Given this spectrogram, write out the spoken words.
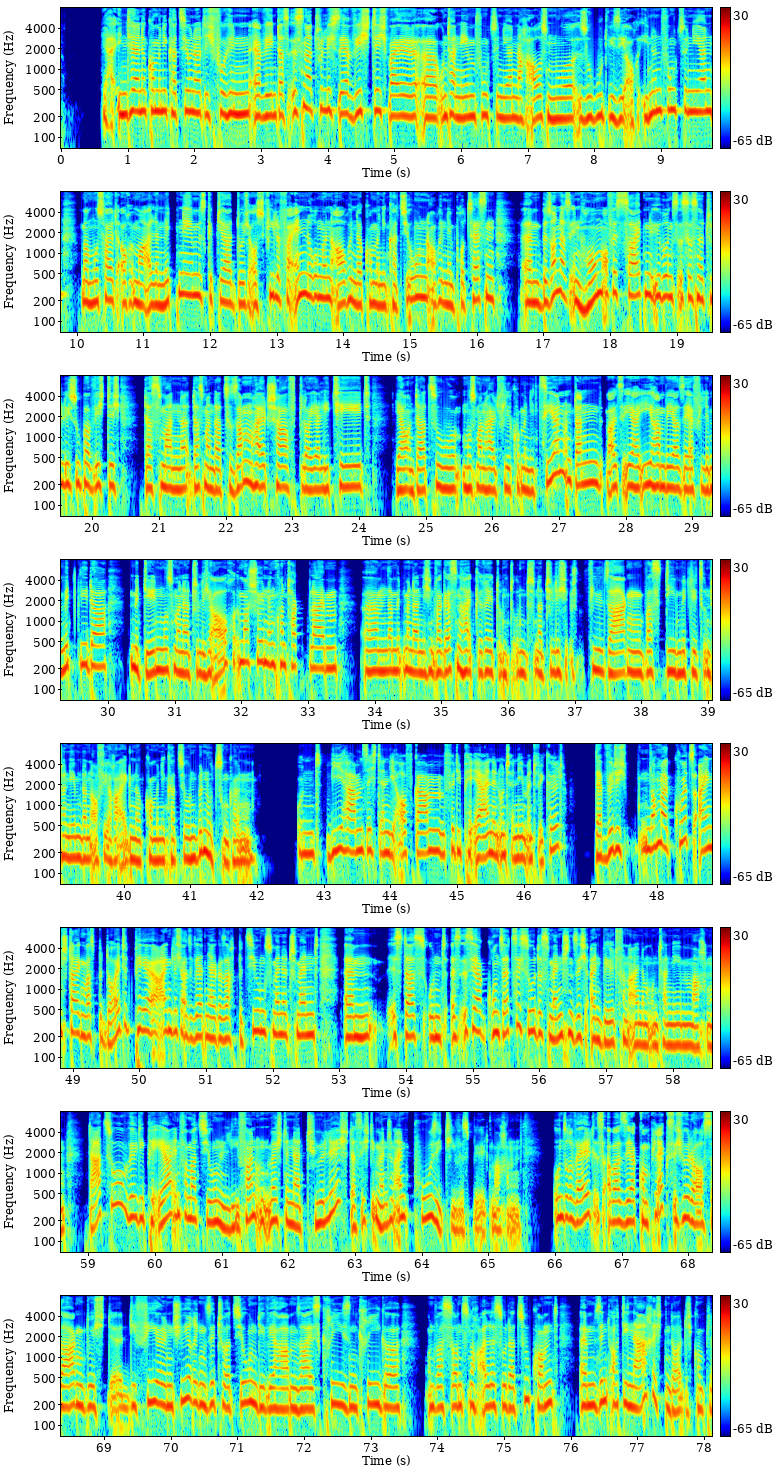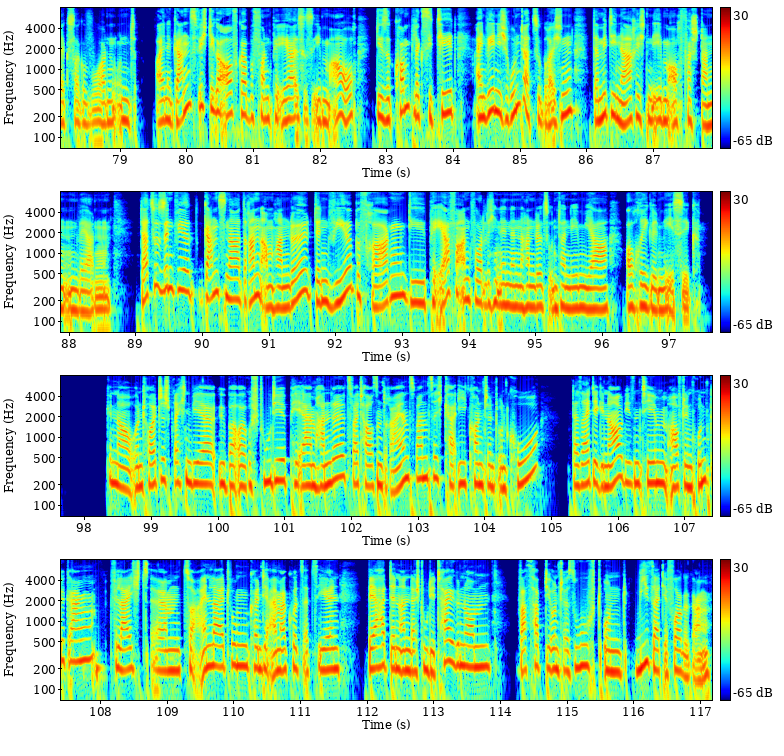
Ja, interne Kommunikation hatte ich vorhin erwähnt. Das ist natürlich sehr wichtig, weil äh, Unternehmen funktionieren nach außen nur so gut, wie sie auch innen funktionieren. Man muss halt auch immer alle mitnehmen. Es gibt ja durchaus viele Veränderungen, auch in der Kommunikation, auch in den Prozessen. Ähm, besonders in Homeoffice-Zeiten übrigens ist es natürlich super wichtig, dass man, dass man da Zusammenhalt schafft, Loyalität. Ja, und dazu muss man halt viel kommunizieren. Und dann als EHI haben wir ja sehr viele Mitglieder. Mit denen muss man natürlich auch immer schön in Kontakt bleiben, ähm, damit man da nicht in Vergessenheit gerät und, und natürlich viel sagen, was die Mitgliedsunternehmen dann auch für ihre eigene Kommunikation benutzen können. Und wie haben sich denn die Aufgaben für die PR in den Unternehmen entwickelt? Da würde ich noch mal kurz einsteigen, was bedeutet PR eigentlich? Also wir hatten ja gesagt, Beziehungsmanagement ähm, ist das. Und es ist ja grundsätzlich so, dass Menschen sich ein Bild von einem Unternehmen machen. Dazu will die PR Informationen liefern und möchte natürlich, dass sich die Menschen ein positives Bild machen. Unsere Welt ist aber sehr komplex. Ich würde auch sagen, durch äh, die vielen schwierigen Situationen, die wir haben, sei es Krisen, Kriege und was sonst noch alles so dazukommt, ähm, sind auch die Nachrichten deutlich komplexer geworden. Und eine ganz wichtige Aufgabe von PR ist es eben auch, diese Komplexität ein wenig runterzubrechen, damit die Nachrichten eben auch verstanden werden. Dazu sind wir ganz nah dran am Handel, denn wir befragen die PR-Verantwortlichen in den Handelsunternehmen ja auch regelmäßig. Genau, und heute sprechen wir über eure Studie PR im Handel 2023, KI, Content und Co. Da seid ihr genau diesen Themen auf den Grund gegangen. Vielleicht ähm, zur Einleitung könnt ihr einmal kurz erzählen, wer hat denn an der Studie teilgenommen, was habt ihr untersucht und wie seid ihr vorgegangen?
